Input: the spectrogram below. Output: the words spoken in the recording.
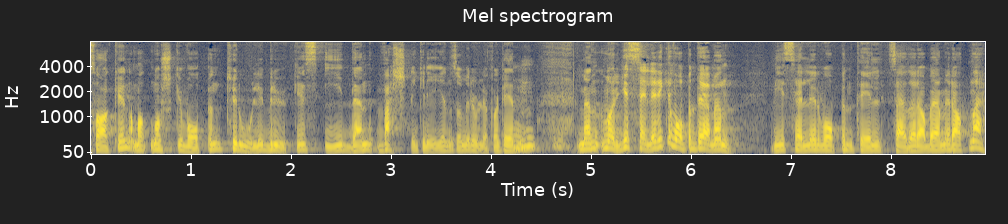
saken om at norske våpen trolig brukes i den verste krigen som ruller for tiden. Men Norge selger ikke våpen til Jemen. Vi selger våpen til Saudi-Arabia og Emiratene.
